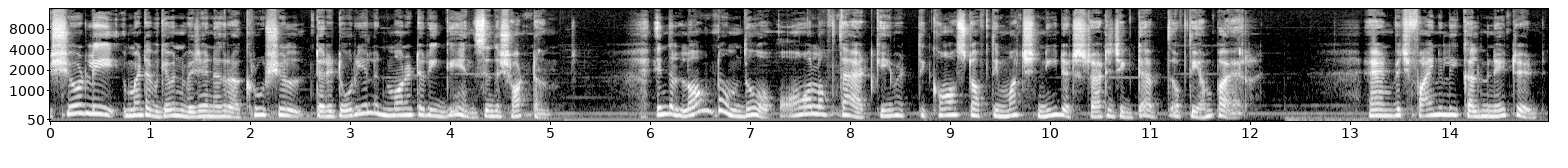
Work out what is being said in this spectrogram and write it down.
surely might have given Vijayanagara crucial territorial and monetary gains in the short term. In the long term, though, all of that came at the cost of the much needed strategic depth of the empire, and which finally culminated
